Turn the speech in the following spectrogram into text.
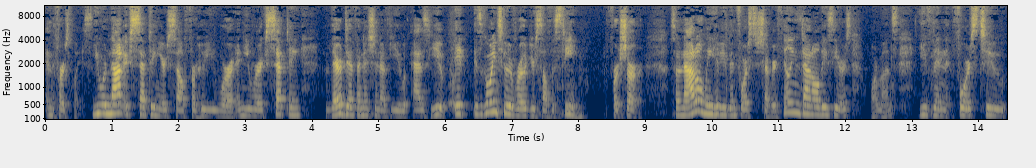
in the first place. You were not accepting yourself for who you were, and you were accepting their definition of you as you. It is going to erode your self esteem for sure. So not only have you been forced to shove your feelings down all these years or months, you've been forced to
